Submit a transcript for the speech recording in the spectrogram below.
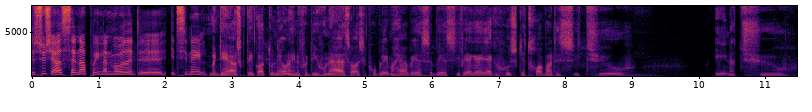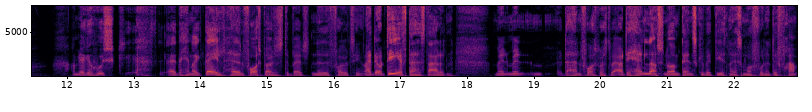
det synes jeg også sender på en eller anden måde et, øh, et signal. Men det er også det er godt, du nævner hende, fordi hun er altså også i problemer her, vil jeg, vil jeg sige. For jeg, jeg, jeg kan huske, jeg tror, var det i 2021, om jeg kan huske, at Henrik Dahl havde en forspørgselsdebat nede i Folketinget. Nej, det var DF, der havde startet den men, men mm, der havde en forspørgsel, og det handlede om sådan noget om danske værdier, når jeg som har fundet det frem.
